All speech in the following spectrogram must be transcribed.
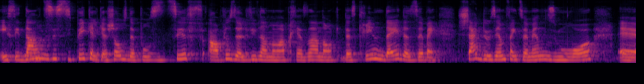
et c'est d'anticiper quelque chose de positif en plus de le vivre dans le moment présent. Donc, de se créer une date, de se dire, ben chaque deuxième fin de semaine, du mois, euh,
